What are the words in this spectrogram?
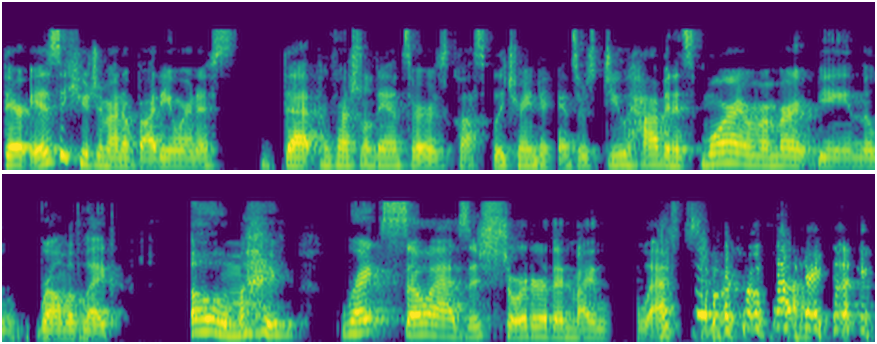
there is a huge amount of body awareness that professional dancers, classically trained dancers do have. And it's more, I remember it being in the realm of like, oh, my right psoas is shorter than my left. like,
